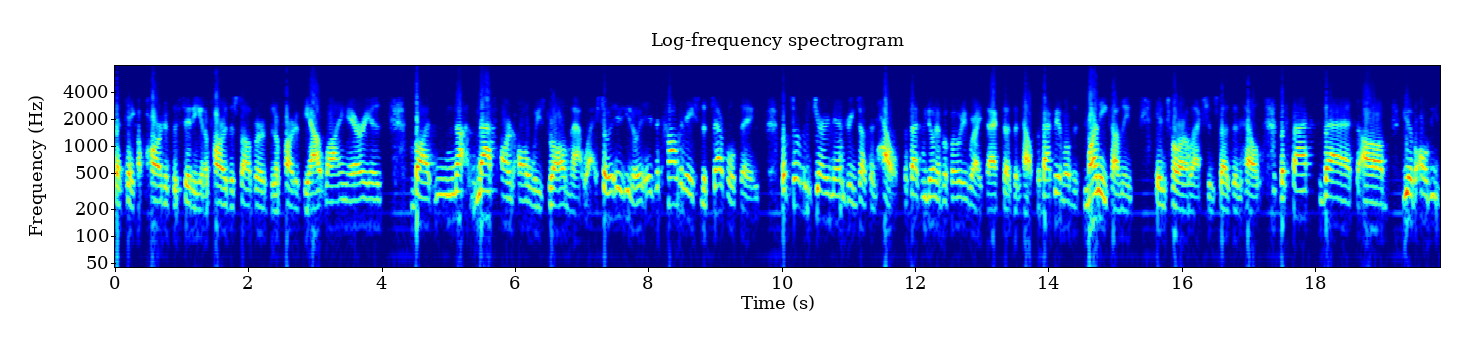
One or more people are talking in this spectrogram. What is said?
that take a part of the city and a part of the suburbs and a part of the outlying areas, but not, maps aren't always drawn that way. So it, you know it's a combination of several things, but certainly gerrymandering doesn't help. The fact we don't have a voting rights act doesn't help. The fact we have all this money coming into our elections doesn't help. The fact that um, you have all these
